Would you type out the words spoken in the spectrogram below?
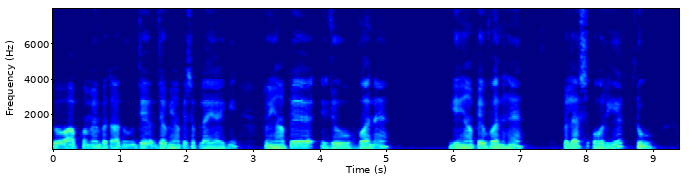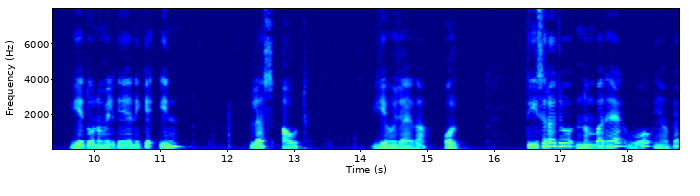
तो आपको मैं बता दू जब यहाँ पे सप्लाई आएगी तो यहाँ पे जो वन है, ये यहाँ पे वन है प्लस और ये टू ये दोनों मिलके यानी कि इन प्लस आउट ये हो जाएगा। और तीसरा जो नंबर है, वो यहाँ पे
